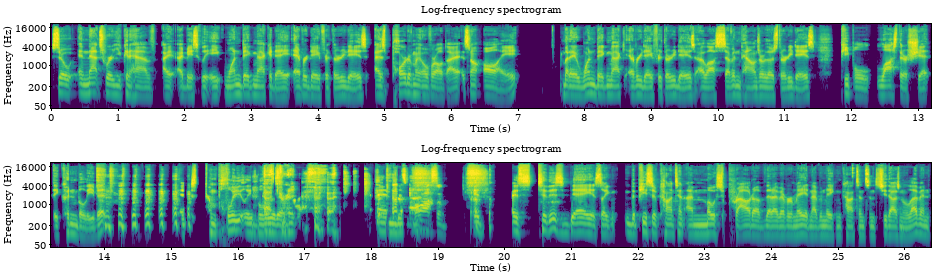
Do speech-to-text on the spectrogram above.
So, and that's where you can have, I, I, basically ate one Big Mac a day every day for 30 days as part of my overall diet. It's not all I ate, but I had one Big Mac every day for 30 days. I lost seven pounds over those 30 days. People lost their shit. They couldn't believe it. it just completely blew that's their mind. and, That's uh, awesome. It, it's to this day it's like the piece of content i'm most proud of that i've ever made and i've been making content since 2011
